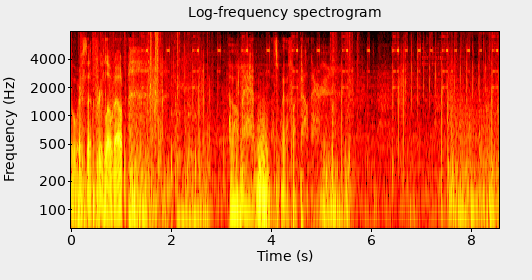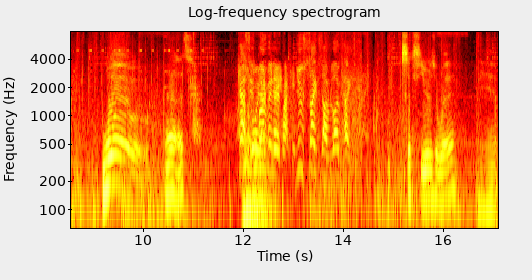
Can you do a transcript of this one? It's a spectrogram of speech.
Ooh, where's that free loadout? Oh man, that's way the fuck down there. Whoa. Yeah, that's Gas is Going moving care in. New safe zone located. six years away. Yep.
